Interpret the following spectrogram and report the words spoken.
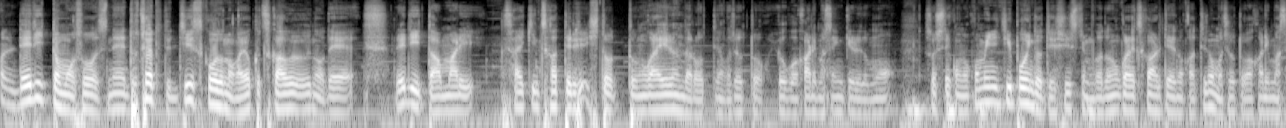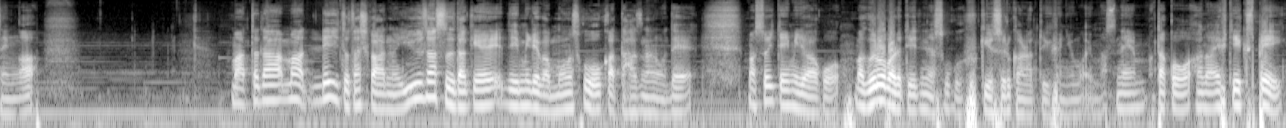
レディットもそうですね。どっちかというと GS コードの方がよく使うので、レディットあんまり最近使ってる人どのぐらいいるんだろうっていうのがちょっとよくわかりませんけれども、そしてこのコミュニティポイントっていうシステムがどのくらい使われているのかっていうのもちょっとわかりませんが、まあ、ただ、まあ、レディット確かあの、ユーザー数だけで見ればものすごく多かったはずなので、まあ、そういった意味では、こう、まあ、グローバルという点ではすごく普及するかなというふうに思いますね。また、こう、あの、FTX Pay、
